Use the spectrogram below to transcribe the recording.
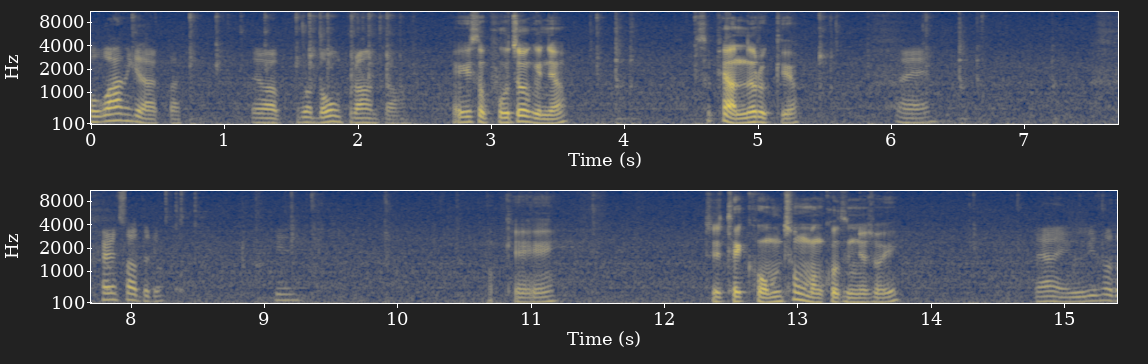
보고 하는 게 나을 것 같아. 내가 불- 너무 불안하다. 여기서 보죠 그냥. 스페 안 누를게요. 네. 펠 써드려. 힐. 오케이. 제 데크 엄청 많거든요 저희. 그냥 여기서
